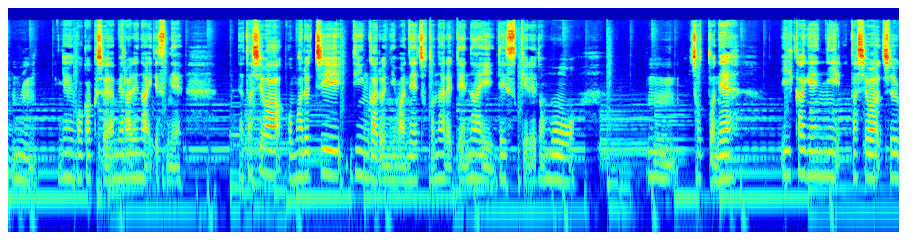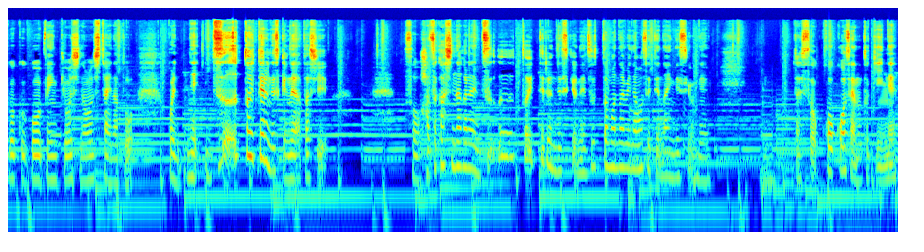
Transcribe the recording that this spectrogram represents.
うん、言語学習やめられないですね。私はこうマルチリンガルにはね、ちょっと慣れてないですけれども、うん、ちょっとね、いい加減に私は中国語を勉強し直したいなと、これね、ずーっと言ってるんですけどね、私。そう、恥ずかしながらね、ずっと言ってるんですけどね、ずっと学び直せてないんですよね。私そう、高校生の時にね、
